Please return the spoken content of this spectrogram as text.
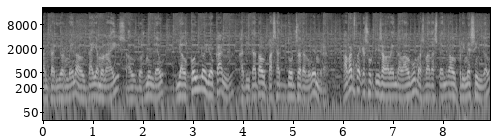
anteriorment, el Diamond Eyes, el 2010, i el Koino Yokan, editat el passat 12 de novembre. Abans de que sortís a la venda l'àlbum es va desprendre el primer single,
